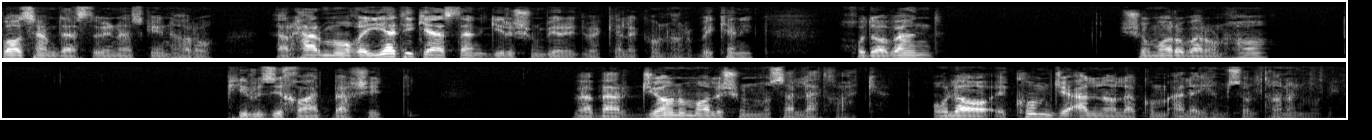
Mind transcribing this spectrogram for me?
باز هم دستور این است که اینها رو در هر موقعیتی که هستند گیرشون بیارید و کلک اونها رو بکنید. خداوند شما رو بر اونها پیروزی خواهد بخشید و بر جان و مالشون مسلط خواهد کرد. اولائکم جعلنا لکم علیهم سلطانا مبین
